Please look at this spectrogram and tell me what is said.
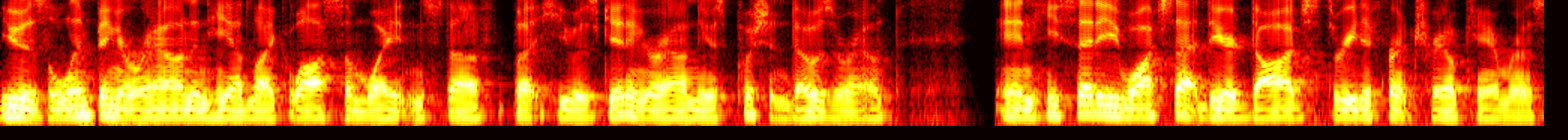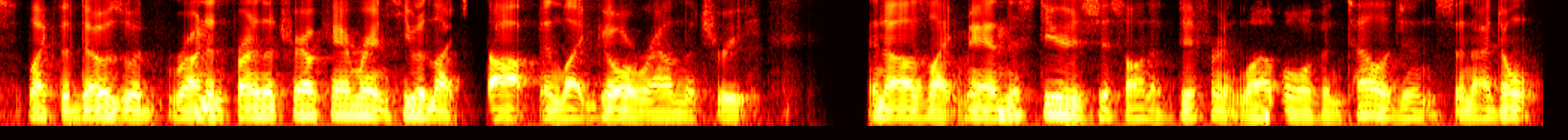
he was limping around and he had like lost some weight and stuff, but he was getting around and he was pushing does around. And he said he watched that deer dodge three different trail cameras. Like the does would run in front of the trail camera and he would like stop and like go around the tree. And I was like, man, this deer is just on a different level of intelligence. And I don't,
